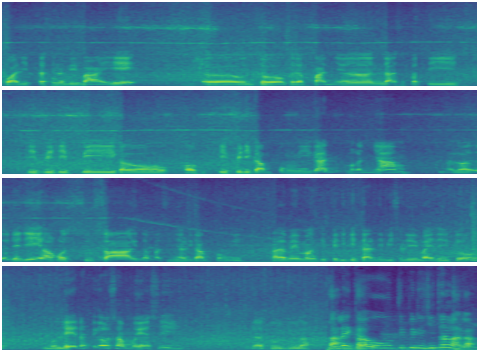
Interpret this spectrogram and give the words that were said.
kualitasnya lebih baik eh, untuk ke depannya enggak seperti TV-TV kalau kalau TV di kampung nih kan merenyam. Kalau itu jadi harus susah dapat sinyal di kampung nih. Kalau memang TV digital ini bisa lebih baik dari itu boleh. Tapi kalau sama ya sih enggak setuju lah. Kak, tahu TV digital nggak kak?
